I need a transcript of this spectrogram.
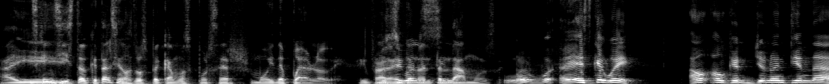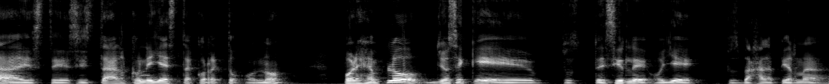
ahí. Es que insisto, ¿qué tal si nosotros pecamos por ser muy de pueblo, güey? Y probablemente igual no sí. entendamos. güey. Es que, güey, au- aunque yo no entienda este, si estar con ella está correcto o no. Por ejemplo, yo sé que pues, decirle, oye, pues baja la pierna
